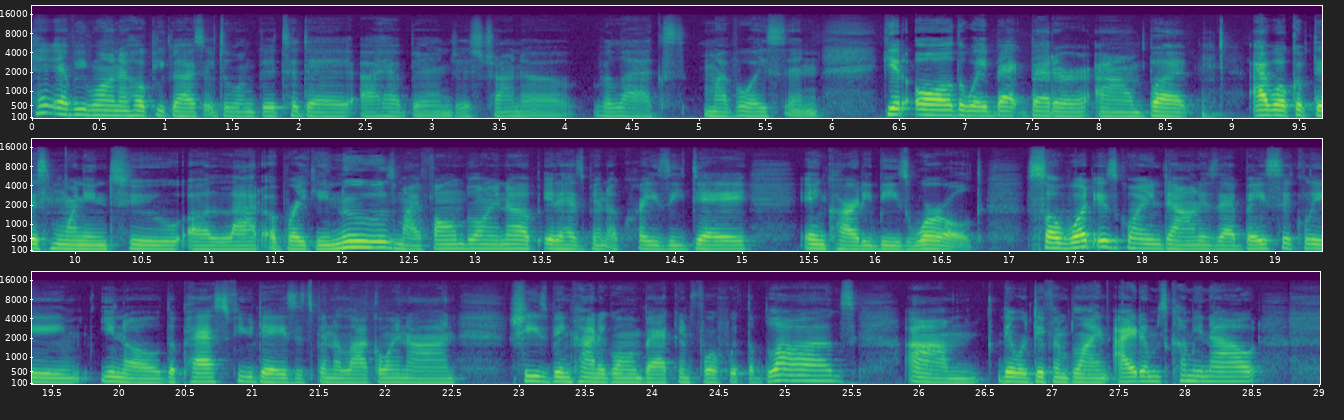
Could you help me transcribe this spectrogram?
Hey everyone, I hope you guys are doing good today. I have been just trying to relax my voice and get all the way back better. Um, but I woke up this morning to a lot of breaking news, my phone blowing up. It has been a crazy day in Cardi B's world. So, what is going down is that basically, you know, the past few days, it's been a lot going on. She's been kind of going back and forth with the blogs. Um, there were different blind items coming out.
